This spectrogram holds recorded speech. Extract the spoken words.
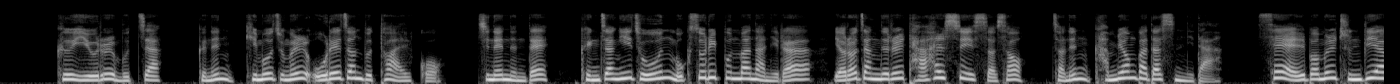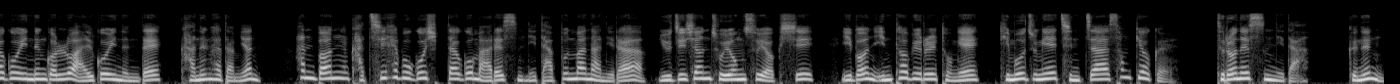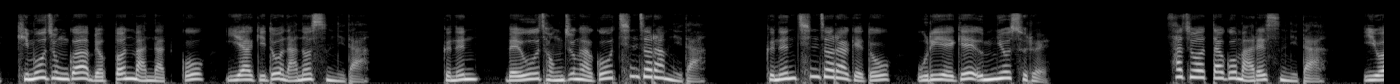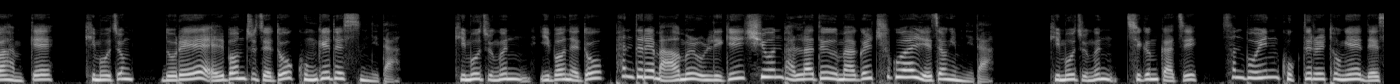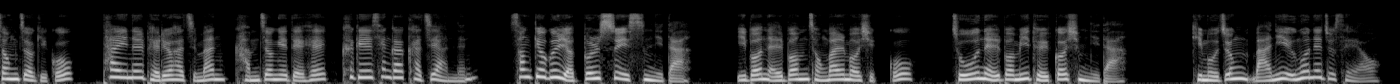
그 이유를 묻자 그는 김호중을 오래전부터 알고 지냈는데 굉장히 좋은 목소리뿐만 아니라 여러 장르를 다 할 수 있어서 저는 감명받았습니다. 새 앨범을 준비하고 있는 걸로 알고 있는데 가능하다면 한번 같이 해보고 싶다고 말했습니다. 뿐만 아니라 뮤지션 조영수 역시 이번 인터뷰를 통해 김호중의 진짜 성격을 드러냈습니다. 그는 김호중과 몇 번 만났고 이야기도 나눴습니다. 그는 매우 정중하고 친절합니다. 그는 친절하게도 우리에게 음료수를 사주었다고 말했습니다. 이와 함께 김호중 노래의 앨범 주제도 공개됐습니다. 김호중은 이번에도 팬들의 마음을 울리기 쉬운 발라드 음악을 추구할 예정입니다. 김호중은 지금까지 선보인 곡들을 통해 내성적이고 타인을 배려하지만 감정에 대해 크게 생각하지 않는 성격을 엿볼 수 있습니다. 이번 앨범 정말 멋있고 좋은 앨범이 될 것입니다. 김호중 많이 응원해주세요.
